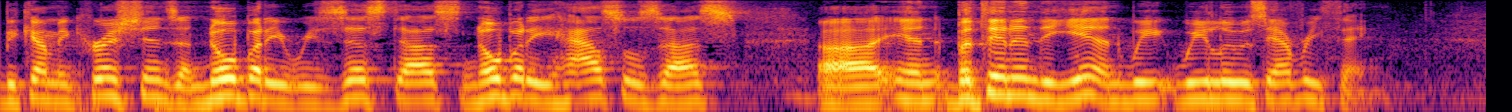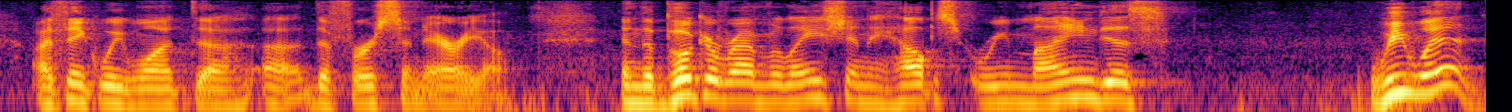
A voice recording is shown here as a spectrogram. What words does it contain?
becoming Christians and nobody resists us, nobody hassles us. Uh, and, but then in the end, we, we lose everything. I think we want the, uh, the first scenario. And the book of Revelation helps remind us we win.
